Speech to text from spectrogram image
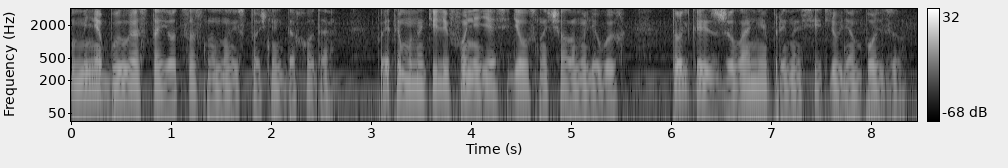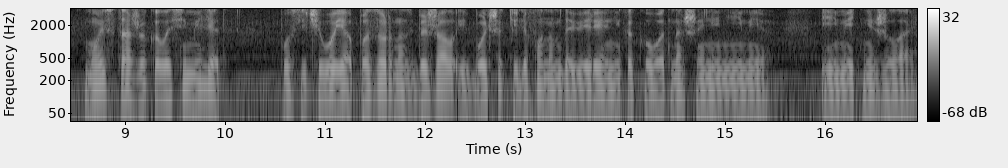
У меня был и остается основной источник дохода, поэтому на телефоне я сидел с начала нулевых только из желания приносить людям пользу. Мой стаж около 7 лет, после чего я позорно сбежал и больше к телефонам доверия никакого отношения не имею и иметь не желаю.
